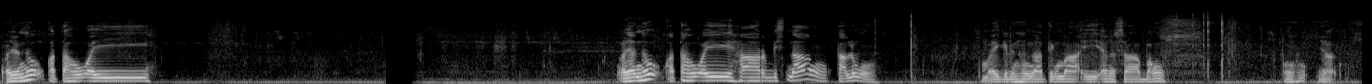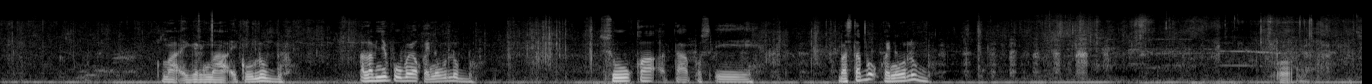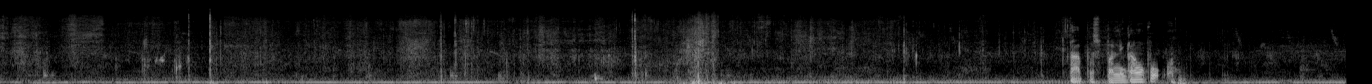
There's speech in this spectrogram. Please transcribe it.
Ayan ho, kataho ay Ayan ho, kataho ay haharbis ng talong. Maigrin ho nating mai ano sa bangus. Oh, yan. Maigring maikulob. Alam niyo po ba yung kinulob? Suka, tapos eh, basta po, kinulob. Oh. Tapos panigang po.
